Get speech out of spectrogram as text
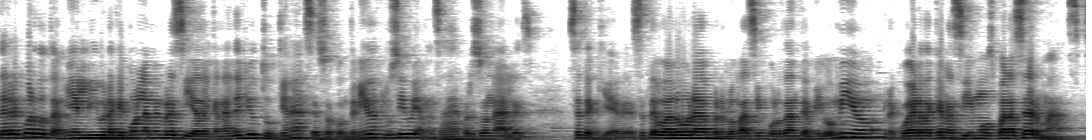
Te recuerdo también, Libra, que con la membresía del canal de YouTube tienes acceso a contenido exclusivo y a mensajes personales. Se te quiere, se te valora, pero lo más importante, amigo mío, recuerda que nacimos para ser más.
